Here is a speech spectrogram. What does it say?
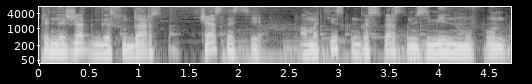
принадлежат государству, в частности, Алматинскому государственному земельному фонду.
